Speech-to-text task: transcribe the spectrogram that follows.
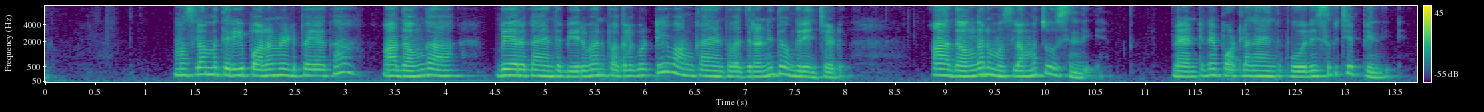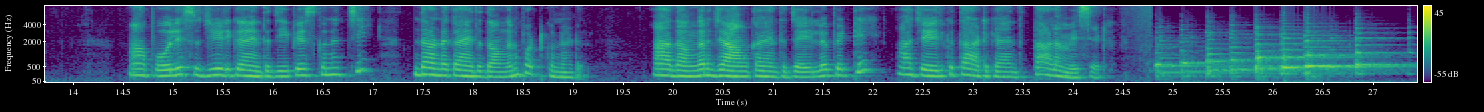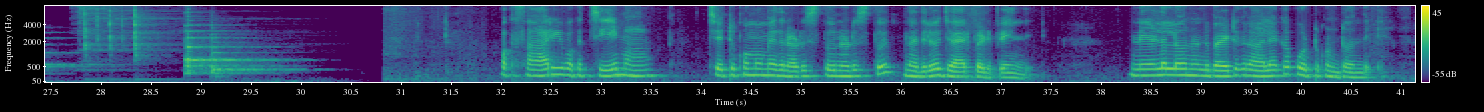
ముసలమ్మ తిరిగి పొలం వెళ్ళిపోయాక ఆ దొంగ బీరకాయంత బీరువాని పగలగొట్టి వంకాయంత వజ్రాన్ని దొంగిలించాడు. ఆ దొంగను ముసలమ్మ చూసింది. వెంటనే పొట్లగాయంత పోలీసుకు చెప్పింది. ఆ పోలీసు జీడికాయంత జీపేసుకుని వచ్చి దొండకాయంత దొంగను పట్టుకున్నాడు. ఆ దొంగను జామకాయంత జైల్లో పెట్టి ఆ జైలుకు తాటికాయంత తాళం వేశాడు. ఒకసారి ఒక చీమ చెట్టు కొమ్మ మీద నడుస్తూ నడుస్తూ నదిలో జారి పడిపోయింది నీళ్ళలో నుండి బయటకు రాలేక కొట్టుకుంటోంది.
